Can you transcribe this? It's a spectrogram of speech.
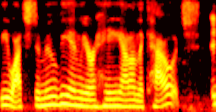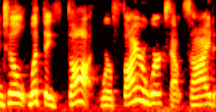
we watched a movie and we were hanging out on the couch. until what they thought were fireworks outside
